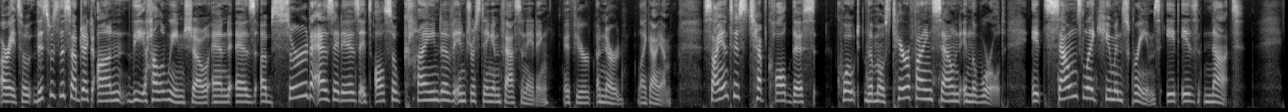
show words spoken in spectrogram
All right, so this was the subject on the Halloween show, and as absurd as it is, it's also kind of interesting and fascinating if you're a nerd like I am. Scientists have called this, quote, the most terrifying sound in the world. It sounds like human screams. It is not.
